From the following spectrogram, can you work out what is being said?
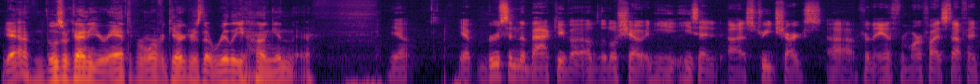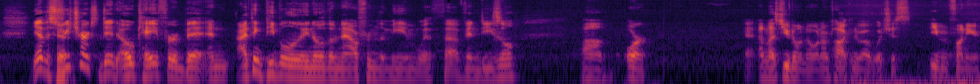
yeah, those are kind of your anthropomorphic characters that really hung in there. Yep. Yep. Bruce in the back gave a, a little shout and he, he said uh, Street Sharks uh, for the anthropomorphized stuff. And yeah, the Street Yeah. Sharks did okay for a bit. And I think people only know them now from the meme with uh, Vin Diesel. Um, or unless you don't know what I'm talking about, which is even funnier.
